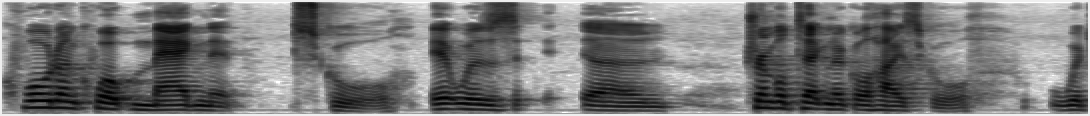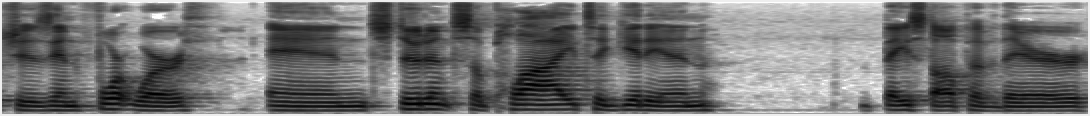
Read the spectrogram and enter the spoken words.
quote unquote magnet school. It was uh, Trimble Technical High School, which is in Fort Worth, and students apply to get in based off of their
